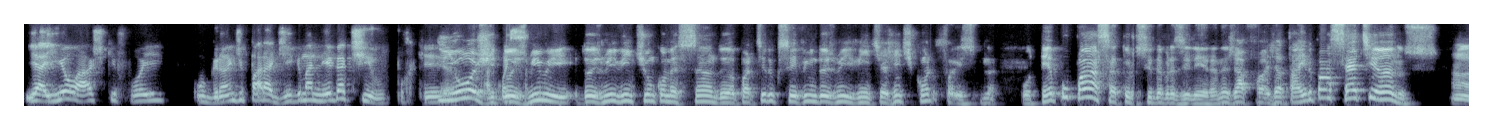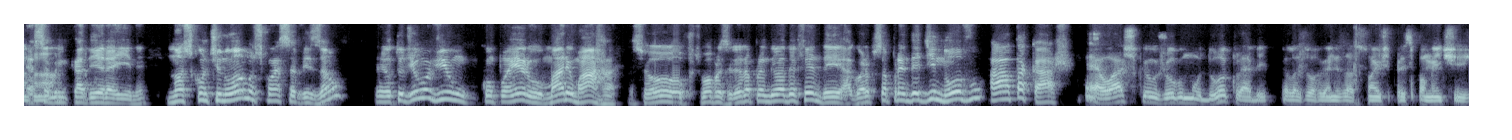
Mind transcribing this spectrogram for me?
E aí eu acho que foi o grande paradigma negativo, porque e hoje, 2000 2021 começando, a partir do que você viu em 2020, a gente o tempo passa a torcida brasileira, né? Já já está indo para sete anos uhum. essa brincadeira aí, né? Nós continuamos com essa visão outro dia eu ouvi um companheiro, o Mário Marra, disse, o futebol brasileiro aprendeu a defender, agora precisa aprender de novo a atacar. É, eu acho que o jogo mudou, Kleber, pelas organizações, principalmente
